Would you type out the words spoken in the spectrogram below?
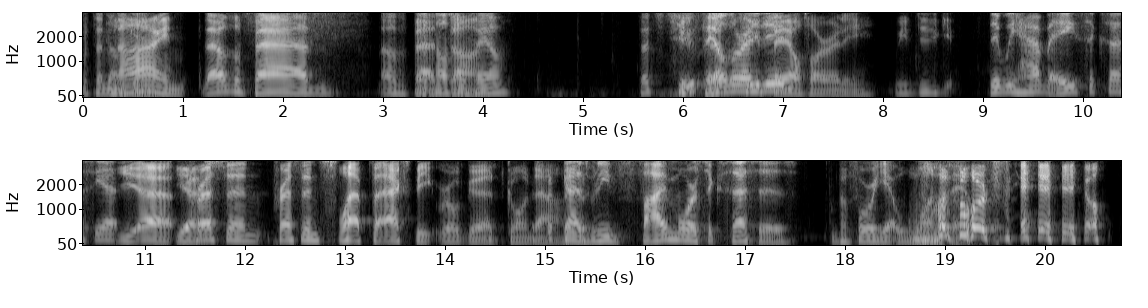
With a Duncan. nine. That was a bad. That was a bad. that's also a dunk. fail. That's two, Two fails that's already, Two dude? fails already. We did get. Did we have a success yet? Yeah. Yes. Preston. Preston slapped the axe beak real good going down. Guys, we need five more successes before we get one, One fail. more fail.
